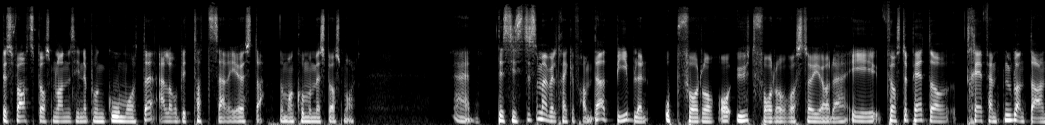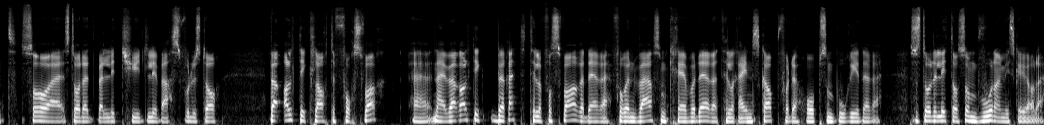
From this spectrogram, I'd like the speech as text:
besvart spørsmålene sine på en god måte, eller å bli tatt seriøst da, når man kommer med spørsmål. Eh, Det siste som jeg vil trekke fram, det er at Bibelen oppfordrer og utfordrer oss til å gjøre det. I 1. Peter 3,15 blant annet, så eh, står det et veldig tydelig vers hvor det står Vær alltid klar til forsvar. Eh, nei, vær alltid beredt til å forsvare dere for enhver som krever dere til regnskap for det håp som bor i dere. Så står det litt også om hvordan vi skal gjøre det.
